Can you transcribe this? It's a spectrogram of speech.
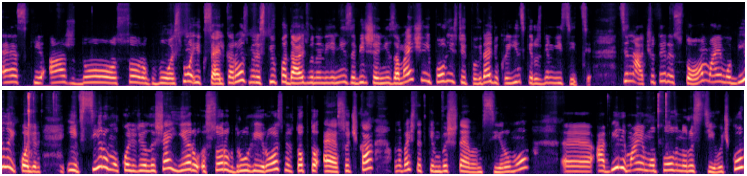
S аж до 48 XL. Розміри співпадають, вони не є ні за більше, ні за менше, і повністю відповідають українській розмірній сітці. Ціна 400, маємо білий колір, і в сірому кольорі лише є 42 розмір, тобто есочка. Вона, бачите, таким вишневим сірому. Е, А білі маємо повну розтівочку.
